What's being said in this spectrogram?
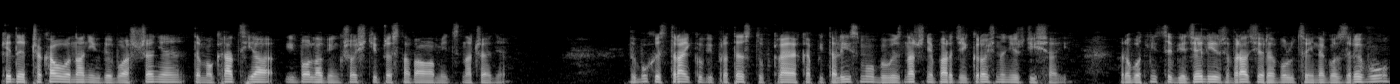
Kiedy czekało na nich wywłaszczenie, demokracja i wola większości przestawała mieć znaczenie. Wybuchy strajków i protestów w krajach kapitalizmu były znacznie bardziej groźne niż dzisiaj. Robotnicy wiedzieli, że w razie rewolucyjnego zrywu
